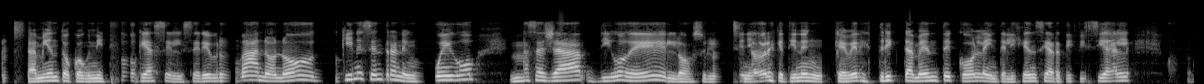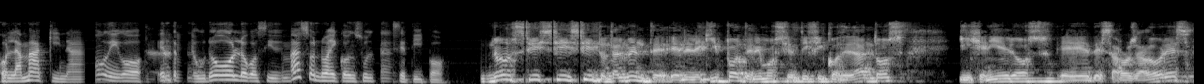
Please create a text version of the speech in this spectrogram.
procesamiento cognitivo que hace el cerebro humano, ¿no? ¿Quiénes entran en juego más allá, digo, de los, diseñadores que tienen que ver estrictamente con la inteligencia artificial, con la máquina, ¿no? Digo, ¿entran neurólogos y demás o no hay consulta de ese tipo? No, sí, sí, sí, totalmente. En el equipo tenemos científicos de datos, ingenieros, eh, desarrolladores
